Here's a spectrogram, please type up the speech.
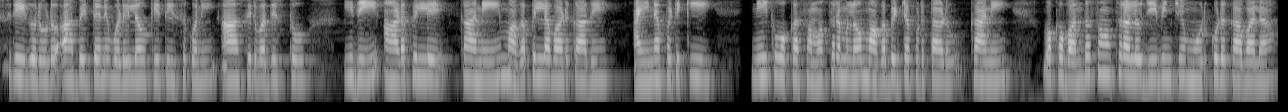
శ్రీగురుడు ఆ బిడ్డని ఒడిలోకి తీసుకుని ఆశీర్వదిస్తూ ఇది ఆడపిల్లే కానీ మగపిల్లవాడు కాదే. అయినప్పటికీ నీకు ఒక సంవత్సరంలో మగబిడ్డ పుడతాడు. కానీ ఒక వంద సంవత్సరాలు జీవించే మూర్ఖుడు కావాలా?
